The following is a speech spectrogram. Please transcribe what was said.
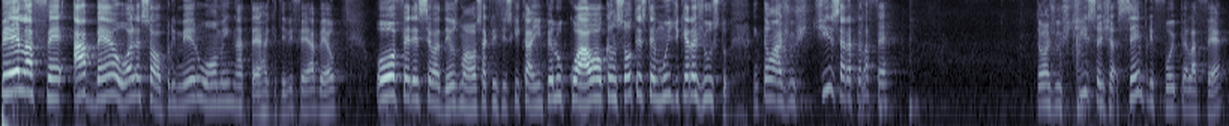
Pela fé, Abel, olha só, o primeiro homem na terra que teve fé, Abel, ofereceu a Deus maior sacrifício que Caim, pelo qual alcançou o testemunho de que era justo. Então a justiça era pela fé. Então a justiça já sempre foi pela fé.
